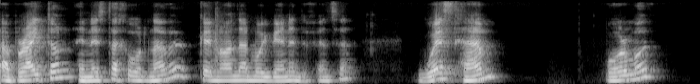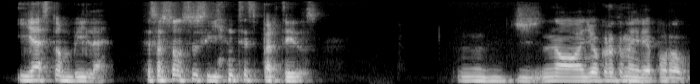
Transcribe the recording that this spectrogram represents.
a Brighton en esta jornada, que no andan muy bien en defensa, West Ham, Bournemouth y Aston Villa. Esos son sus siguientes partidos. Mm, No, yo creo que me iría por,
